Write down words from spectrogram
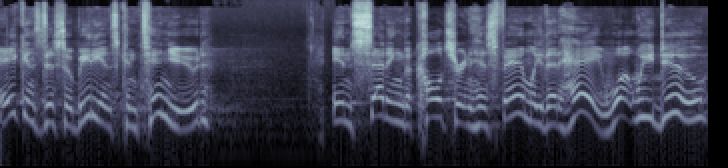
Achan's disobedience continued in setting the culture in his family that, hey, what we do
